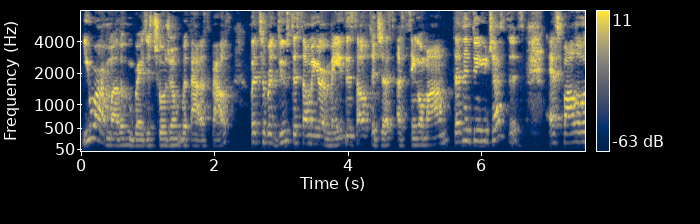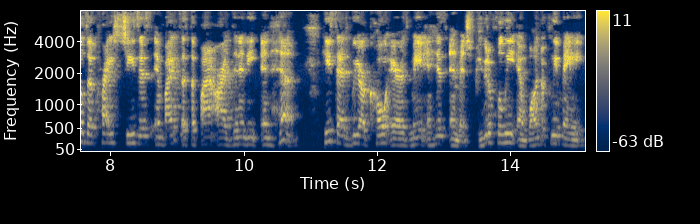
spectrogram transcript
you are a mother who raises children without a spouse, but to reduce the sum of your amazing self to just a single mom doesn't do you justice. As followers of Christ, Jesus invites us to find our identity in Him. He says we are co heirs made in His image, beautifully and wonderfully made,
